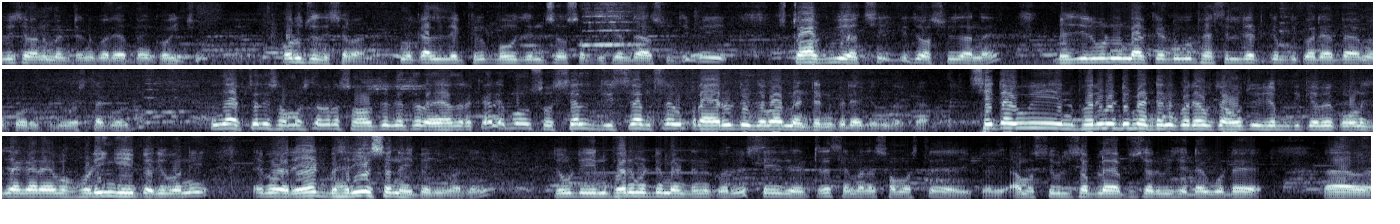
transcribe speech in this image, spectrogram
ବି ସେମାନେ ମେଣ୍ଟେନ୍ କରିବା ପାଇଁ କହିଛୁ କରୁଛନ୍ତି ସେମାନେ। ଆମେ କାଲି ଦେଖିଲୁ ବହୁତ ଜିନିଷ ସଫିସିଏଣ୍ଟ ଆସୁଛି। ବି ଷ୍ଟକ୍ ବି ଅଛି କିଛି ଅସୁବିଧା ନାହିଁ। ଭେଜିଟେବୁଲ୍ ମାର୍କେଟକୁ ଫ୍ୟାସିଲିଟେଟ୍ କେମିତି କରିବା ପାଇଁ ଆମେ କରୁଛୁ ବ୍ୟବସ୍ଥା କରୁଛୁ। କିନ୍ତୁ ଆକ୍ଚୁଆଲି ସମସ୍ତଙ୍କର ସହଯୋଗ ଏଥିରେ ରହିବା ଦରକାର ଏବଂ ସୋସିଆଲ ଡିଷ୍ଟାନ୍ସଟାକୁ ପ୍ରାୟୋରିଟି ଦେବା ମେଣ୍ଟେନ୍ କରିବା କେମିତି ଦରକାର। ସେଇଟାକୁ ବି ଇନଫର୍ମିଟି ମେଣ୍ଟେନ୍ କରିବାକୁ ଚାହୁଁଛୁ। ଯେମିତି କେବେ କୌଣସି ଜାଗାରେ ହୋର୍ଡ଼ିଂ ହେଇପାରିବନି ଏବଂ ରେଟ୍ ଭ୍ୟାରିଏସନ୍ ହେଇପାରିବନି। ଯେଉଁଠି ଇନଫର୍ମିଟି ମେଣ୍ଟେନ୍ କରିବେ ସେଇ ରେଟ୍ରେ ସେମାନେ ସମସ୍ତେ ଇଏ କରିବେ। ଆମ ସିଭିଲ୍ ସପ୍ଲାଇ ଅଫିସର ବି ସେଇଟା ଗୋଟେ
